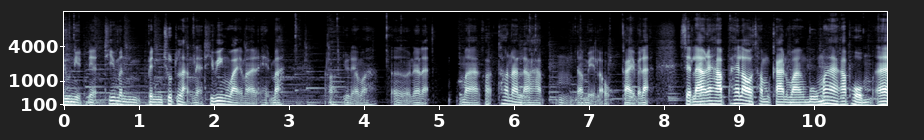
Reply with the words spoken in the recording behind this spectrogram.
ยูนิตเนี่ยที่มันเป็นชุดหลังเนี่ยที่วิ่งไวมาเห็นปะอ๋ออยู่ไหนวะเออนั่นแหละมาก็เท่านั้นแล้วครับดาเมจเราไกลไปละเสร็จแล้วนะครับ ให้เราทำการวางบูมาครับผมอ่า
